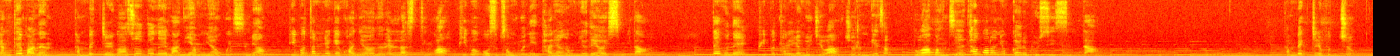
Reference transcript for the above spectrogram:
양태반은 단백질과 수분을 많이 함유하고 있으며 피부 탄력에 관여하는 엘라스틴과 피부 보습 성분이 다량 함유되어 있습니다. 때문에 피부 탄력 유지와 주름 개선, 노화 방지에 탁월한 효과를 볼 수 있습니다. 단백질 보충.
